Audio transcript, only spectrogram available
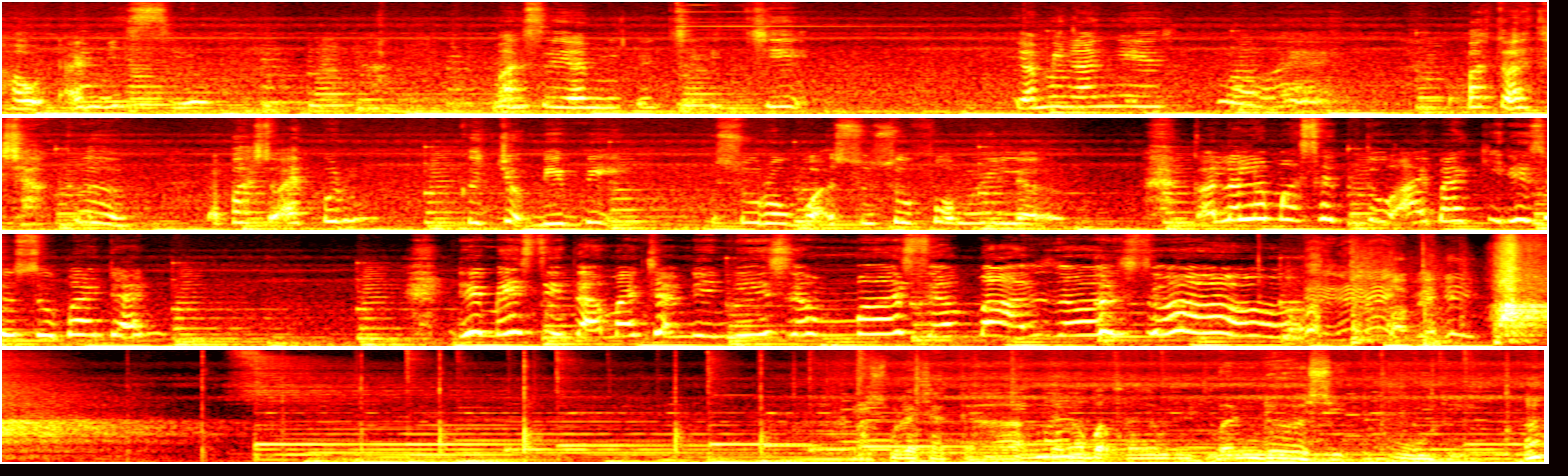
How I Miss You. Masa Yami kecil-kecil, Yami nangis. Oh, eh. Lepas tu I tercaka. Lepas tu I pun kejut bibik suruh buat susu formula. Kalau lah masa tu I bagi dia susu badan, dia mesti tak macam ni. Ni semua sebab susu. Aku sudah cakap, jangan buat perangai macam ni. Benda situ je. Ha?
